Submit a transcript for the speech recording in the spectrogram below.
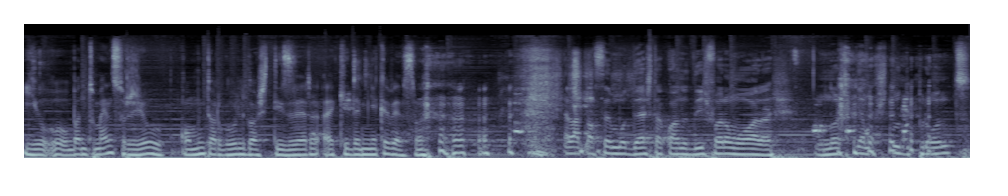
e o, o Bantuman surgiu com muito orgulho gosto de dizer aqui da minha cabeça Ela está a ser modesta quando diz foram horas. Nós tínhamos tudo pronto,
